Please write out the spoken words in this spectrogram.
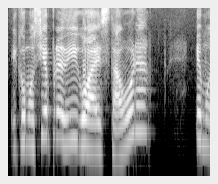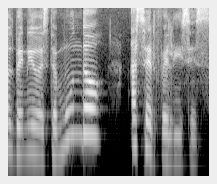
Y como siempre digo a esta hora, hemos venido a este mundo a ser felices.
